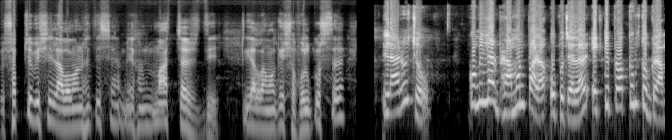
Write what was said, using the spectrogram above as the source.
সবচেয়ে বেশি লাভবান হইতেছে আমি এখন মাছ চাষ দিয়ে। আল্লাহ আমাকে সফল করছে। লারুচৌ কুমিল্লার ভ্রামণপাড়া উপজেলার একটি প্রত্যন্ত গ্রাম।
